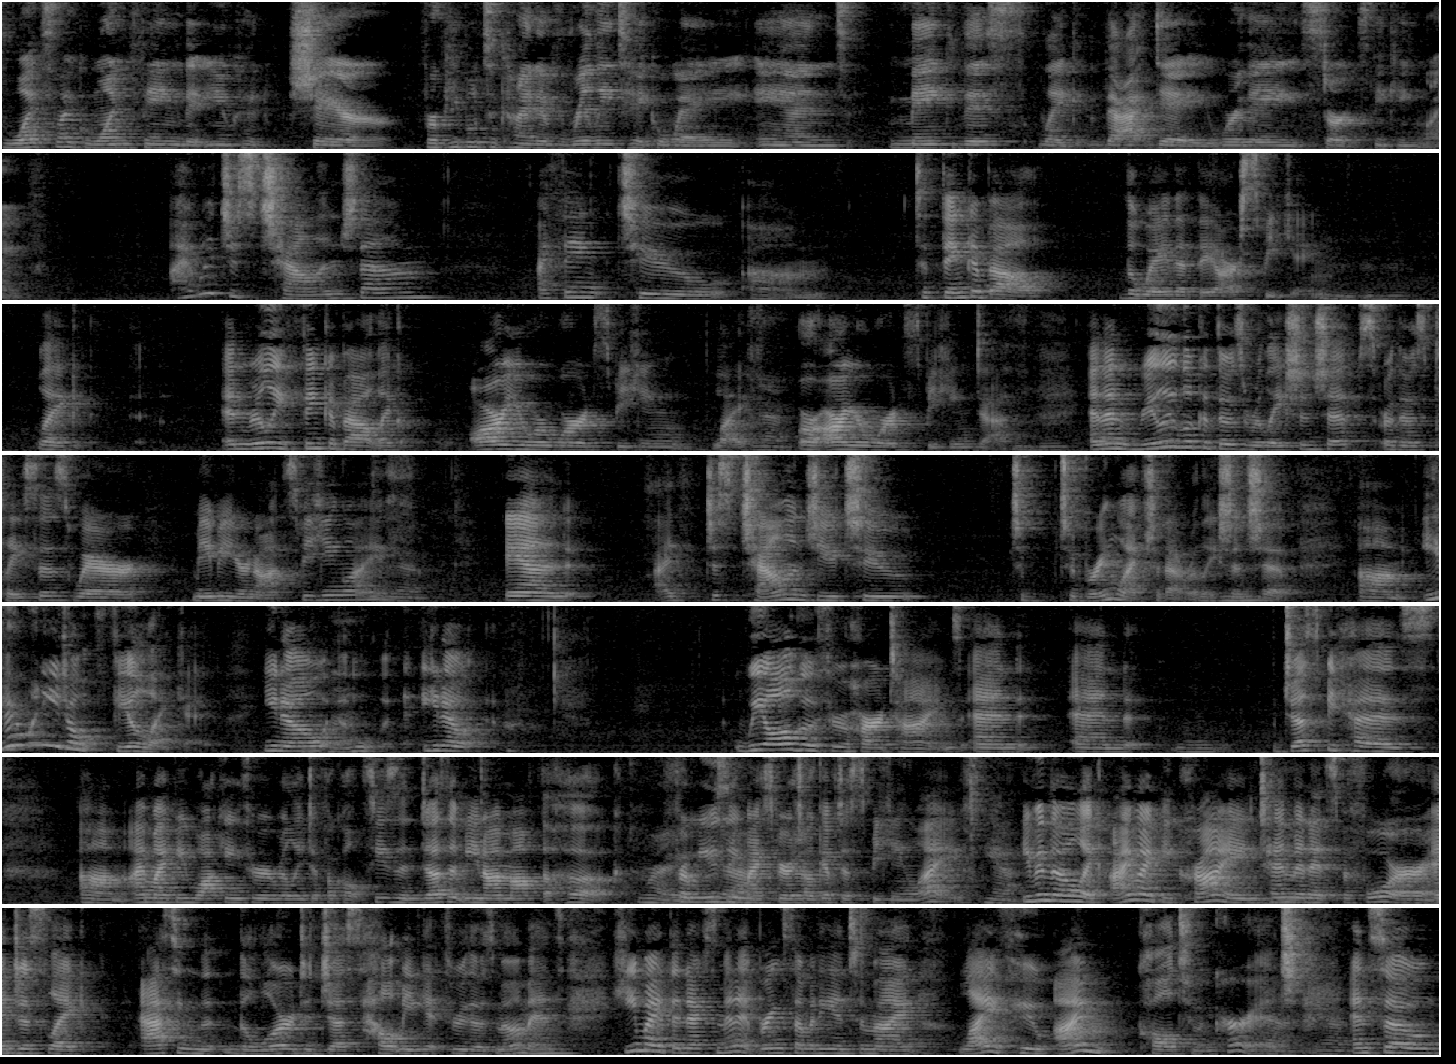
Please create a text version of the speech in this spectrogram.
what's like one thing that you could share for people to kind of really take away and make this like that day where they start speaking life? I would just challenge them, I think, to um, to think about the way that they are speaking, Mm-hmm. like, and really think about like, are your words speaking life, Yeah. or are your words speaking death? Mm-hmm. And then really look at those relationships or those places where maybe you're not speaking life, Yeah. and I just challenge you to to to bring life to that relationship, um, even when you don't feel like it. You know, Mhm. you know, we all go through hard times, and and just because. Um, I might be walking through a really difficult season doesn't mean I'm off the hook Right. from using Yeah, my spiritual yeah. gift of speaking life Yeah. even though like I might be crying 10 Mhm. minutes before Right. and just like asking the, the Lord to just help me get through those moments, Mm-hmm. He might the next minute bring somebody into my life who I'm called to encourage. And so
